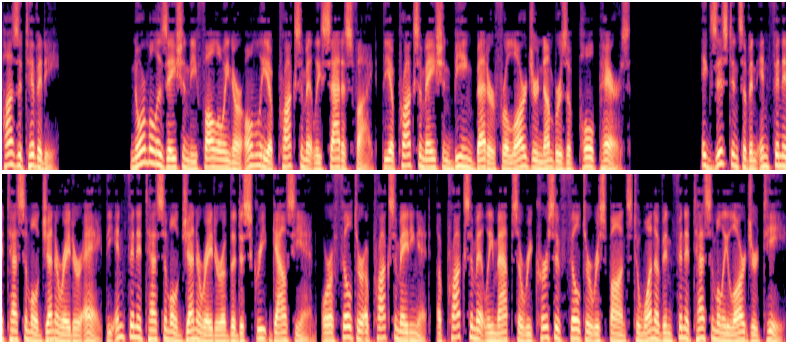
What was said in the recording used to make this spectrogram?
Positivity. Normalization. The following are only approximately satisfied, the approximation being better for larger numbers of pole pairs Existence of an infinitesimal generator A the infinitesimal generator of the discrete Gaussian, or a filter approximating it, approximately maps a recursive filter response to one of infinitesimally larger T.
